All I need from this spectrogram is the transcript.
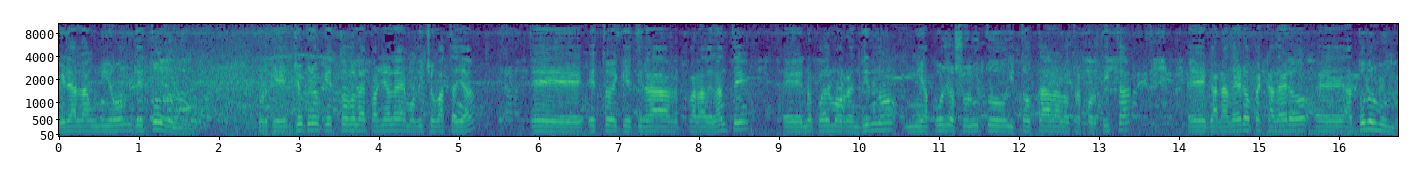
era la unión de todo el mundo. Porque yo creo que todos los españoles hemos dicho basta ya, Eh, esto hay que tirar para adelante, Eh, no podemos rendirnos, mi apoyo absoluto y total a los transportistas, eh, ganaderos, pescaderos, a todo el mundo,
